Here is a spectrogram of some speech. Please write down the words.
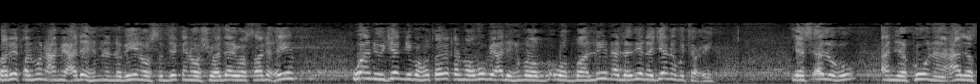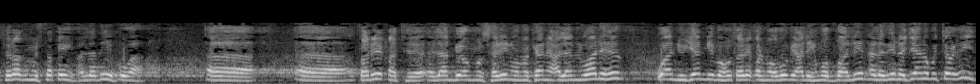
طريق المنعم عليهم من النبيين والصديقين والشهداء والصالحين. وأن يجنبه طريق المغضوب عليهم والضالين الذين جانبوا التوحيد. يسأله أن يكون على الصراط المستقيم الذي هو آآ آه، آآ آه، طريقة الأنبياء والمرسلين ومكان على منوالهم وأن يجنبه طريق المغضوب عليهم والضالين الذين جانبوا التوحيد.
